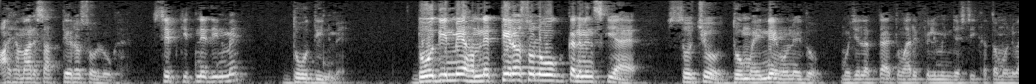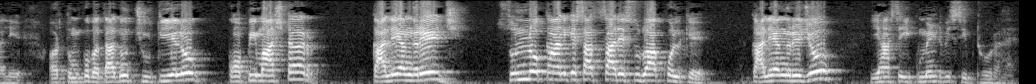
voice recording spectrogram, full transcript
आज हमारे साथ तेरह सौ लोग हैं। सिर्फ़ कितने दिन में? दो दिन में। दो दिन में हमने तेरह सौ लोगों को कन्विंस किया है। सोचो, दो महीने होने दो। मुझे लगता है तुम्हारी फ़िल्म इंडस्ट्री खत्म होने वाली है। और तुमको बता दूँ, चूतिए लोग कॉपी मास्टर काले अंग्रेज़, सुन लो कान के साथ सारे सुराख खोल के। काले अंग्रेज़ों, यहाँ से इक्विपमेंट भी शिफ्ट हो रहा है।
